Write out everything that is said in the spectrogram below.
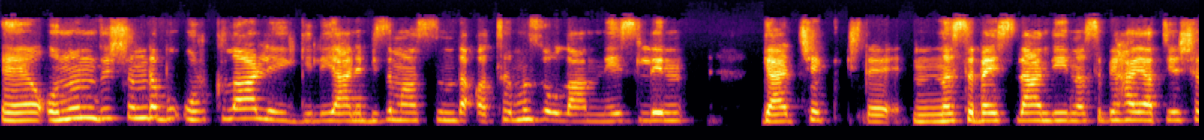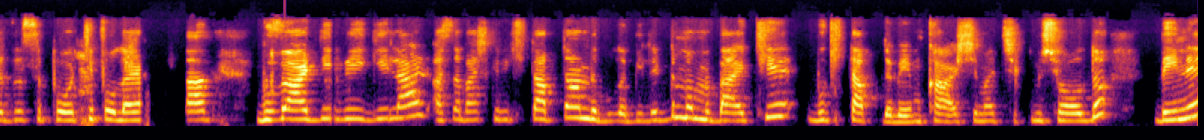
Ee, onun dışında bu urklarla ilgili yani bizim aslında atamız olan neslin gerçek işte nasıl beslendiği, nasıl bir hayat yaşadığı sportif olarak bu verdiği bilgiler aslında başka bir kitaptan da bulabilirdim ama belki bu kitap da benim karşıma çıkmış oldu. Beni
